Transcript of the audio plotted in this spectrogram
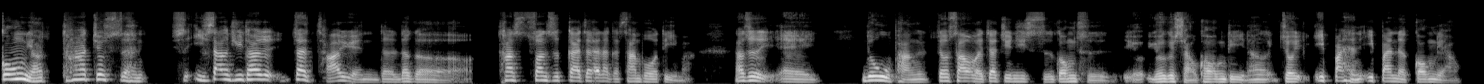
公鸟它就是很是一上去，它在茶园的那个，它算是盖在那个山坡地嘛，它是哎。路旁就稍微再进去十公尺，有有一个小空地，然后就一般很一般的公寮，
